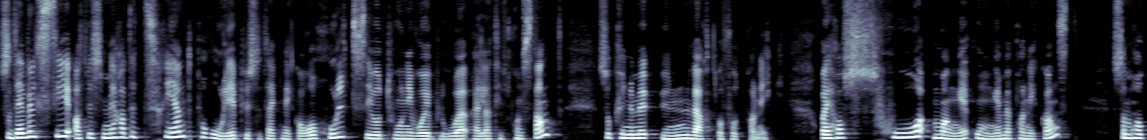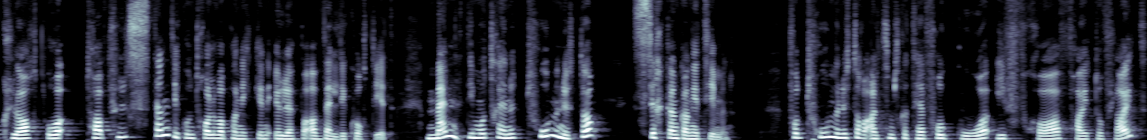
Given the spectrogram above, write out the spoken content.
Så det vil si at hvis vi hadde trent på rolige pusteteknikker og holdt CO2-nivået i blodet relativt konstant, så kunne vi unnvært å fått panikk. Og jeg har så mange unge med panikkangst som har klart å ta fullstendig kontroll over panikken i løpet av veldig kort tid. Men de må trene to minutter ca. en gang i timen. For to minutter er alt som skal til for å gå ifra fight or flight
